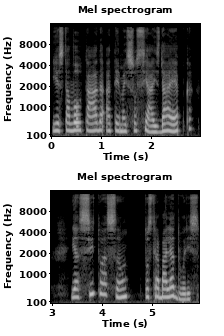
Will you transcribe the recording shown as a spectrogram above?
e está voltada a temas sociais da época e a situação dos trabalhadores.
